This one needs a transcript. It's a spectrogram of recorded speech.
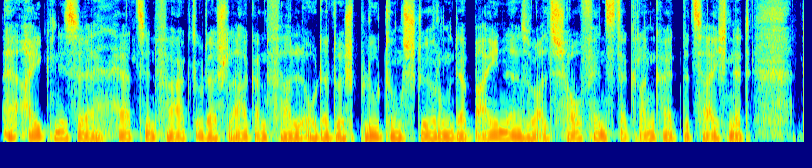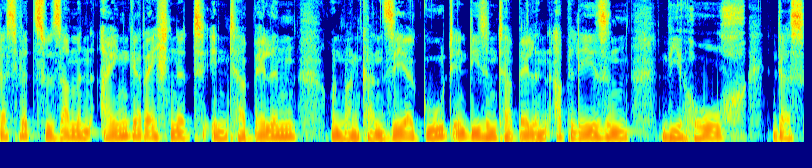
Ereignisse, Herzinfarkt oder Schlaganfall oder Durchblutungsstörung der Beine, so als Schaufensterkrankheit bezeichnet. Das wird zusammen eingerechnet in Tabellen und man kann sehr gut in diesen Tabellen ablesen, wie hoch das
